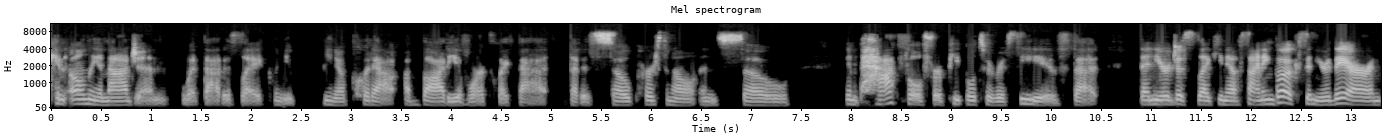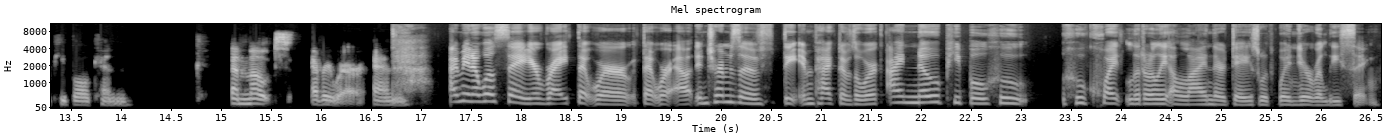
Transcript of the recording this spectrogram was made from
can only imagine what that is like when you you know put out a body of work like that that is so personal and so impactful for people to receive that then you're just like, you know, signing books and you're there and people can emote everywhere. And I mean, I will say you're right that we're that we're out in terms of the impact of the work. I know people who who quite literally align their days with when you're releasing.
